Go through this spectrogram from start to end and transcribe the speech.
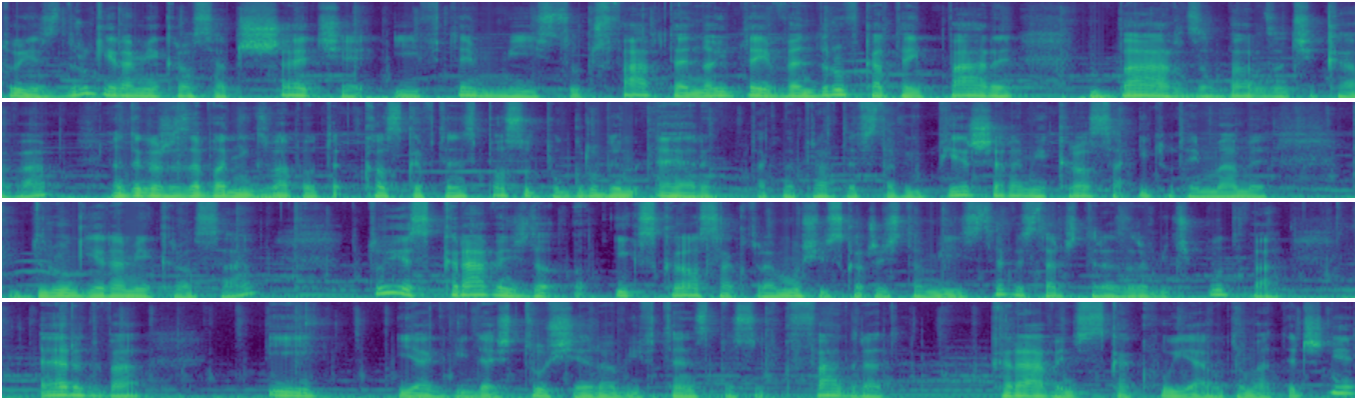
Tu jest drugie ramię crossa, trzecie i w tym miejscu czwarte. No i tutaj wędrówka tej pary bardzo, bardzo ciekawa. Dlatego, że zawodnik złapał kostkę w ten sposób, po grubym R tak naprawdę wstawił pierwsze ramię crossa i tutaj mamy drugie ramię crossa. Tu jest krawędź do X-Crossa, która musi wskoczyć w to miejsce. Wystarczy teraz zrobić U2, R2 i jak widać tu się robi w ten sposób kwadrat. Krawędź skakuje automatycznie.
